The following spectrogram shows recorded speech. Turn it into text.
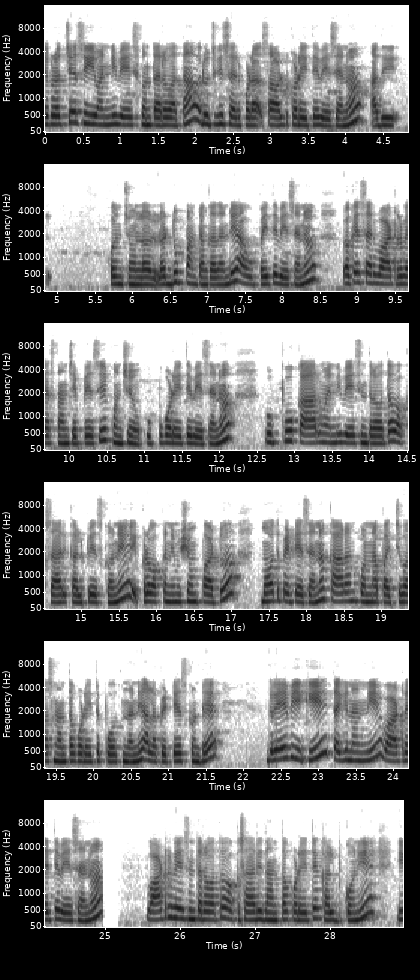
ఇక్కడ వచ్చేసి ఇవన్నీ వేసుకున్న తర్వాత రుచికి సరిపడా సాల్ట్ కూడా అయితే వేసాను. అది కొంచెం లడ్డు ఉప్పు అంటాం కదండి ఆ ఉప్పు అయితే వేసాను. ఒకేసారి వాటర్ వేస్తాను చెప్పేసి కొంచెం ఉప్పు కూడా అయితే వేసాను. ఉప్పు కారం అన్నీ వేసిన తర్వాత ఒకసారి కలిపేసుకొని ఇక్కడ ఒక్క నిమిషం పాటు మూత పెట్టేశాను. కారానికి ఉన్న పచ్చివాసన అంతా కూడా అయితే పోతుందండి. అలా పెట్టేసుకుంటే గ్రేవీకి తగినన్ని వాటర్ అయితే వేసాను వాటర్ వేసిన తర్వాత ఒకసారి ఇదంతా కూడా అయితే కలుపుకొని ఈ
